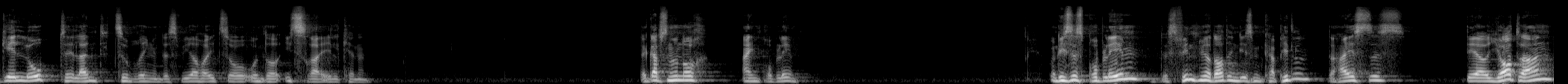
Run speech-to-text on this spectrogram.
gelobte Land zu bringen, das wir heute so unter Israel kennen. Da gab es nur noch ein Problem. Und dieses Problem, das finden wir dort in diesem Kapitel, da heißt es, der Jordan,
